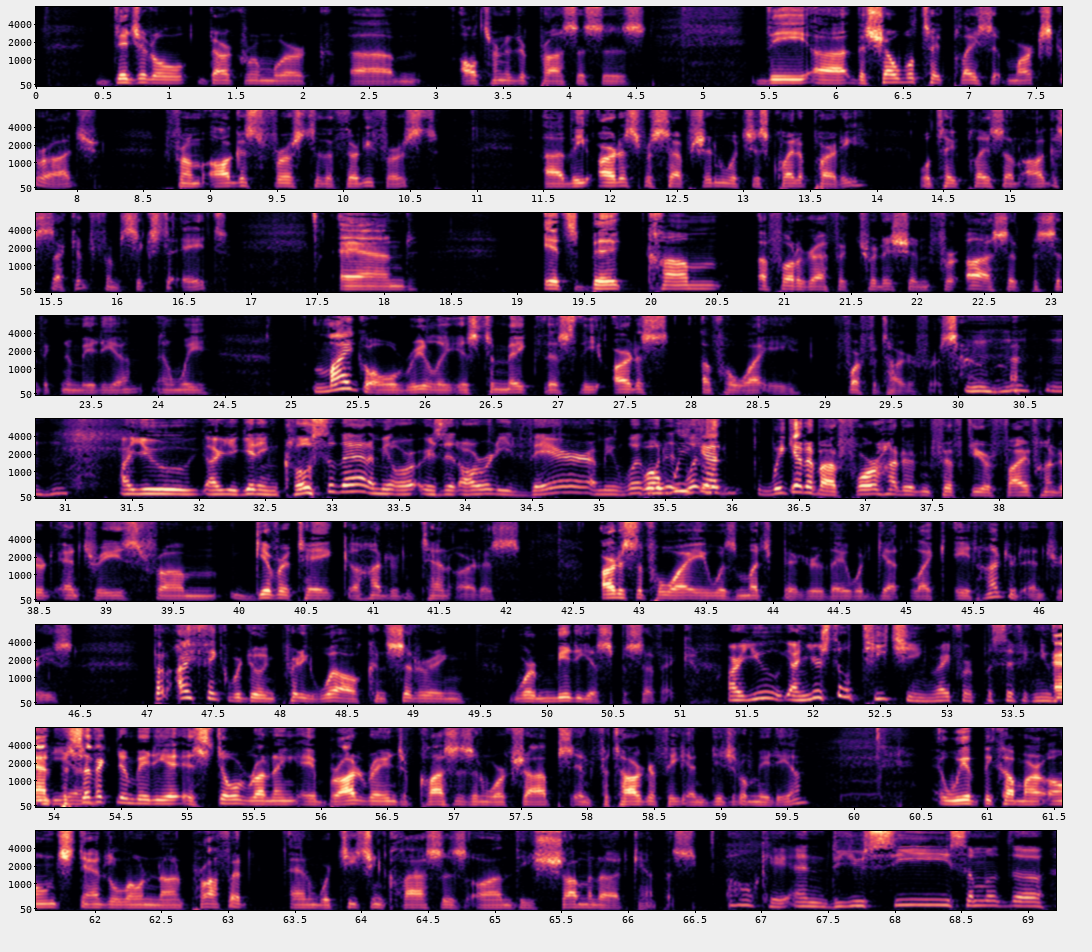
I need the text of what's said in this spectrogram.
digital darkroom work, um, alternative processes. The, uh, the show will take place at Mark's Garage from August 1st to the 31st. Uh, the artist reception, which is quite a party, will take place on August 2nd from 6 to 8. And it's become a photographic tradition for us at Pacific New Media, and we my goal really is to make this the artists of Hawaii for photographers. mm-hmm, mm-hmm. Are you are you getting close to that? I mean, or is it already there? I mean, what? Well, what, we what, get we get about 450 or 500 entries from give or take 110 artists. Artists of Hawaii was much bigger; they would get like 800 entries. But I think we're doing pretty well considering we're media specific. Are you and you're still teaching, right, for Pacific New and Media? And Pacific New Media is still running a broad range of classes and workshops in photography and digital media. We have become our own standalone nonprofit, and we're teaching classes on the Chaminade campus. Okay, and do you see some of the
